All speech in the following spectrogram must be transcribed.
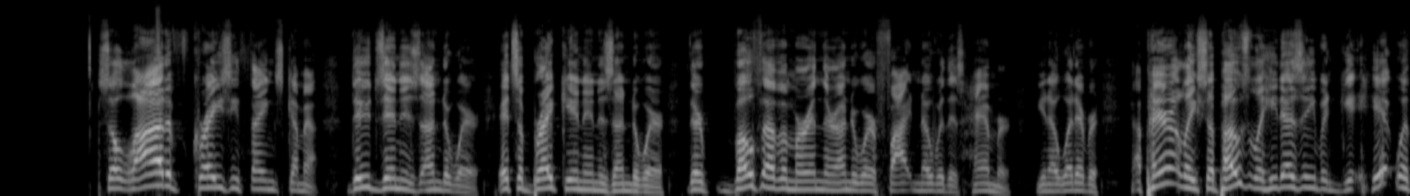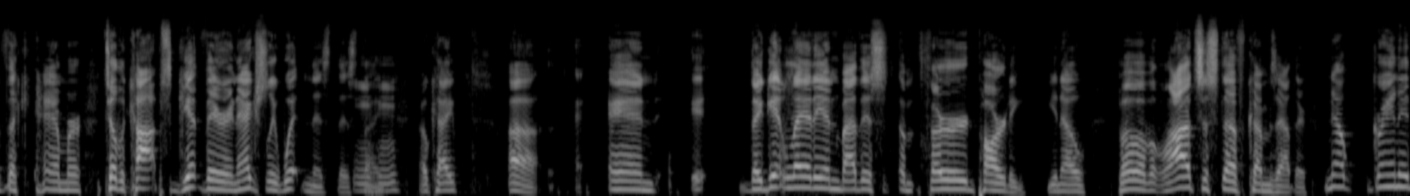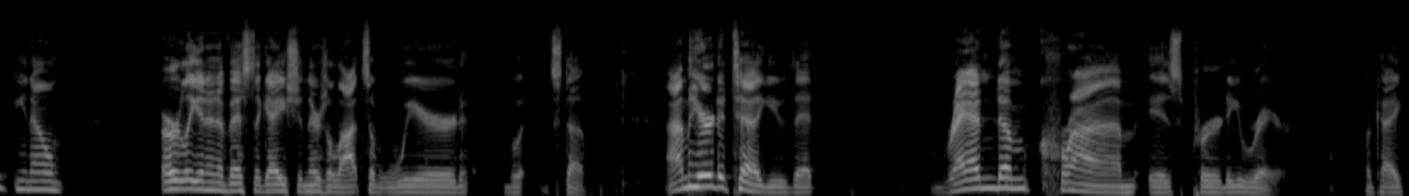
So a lot of crazy things come out. Dude's in his underwear. It's a break-in in his underwear. They're both of them are in their underwear fighting over this hammer. You know, whatever. Apparently, supposedly, he doesn't even get hit with the hammer till the cops get there and actually witness this thing. Okay, uh, and they get let in by this um, third party. You know, blah, blah, blah. Lots of stuff comes out there. Now, granted, you know, early in an investigation, there's a lots of weird stuff. I'm here to tell you that random crime is pretty rare. Okay?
